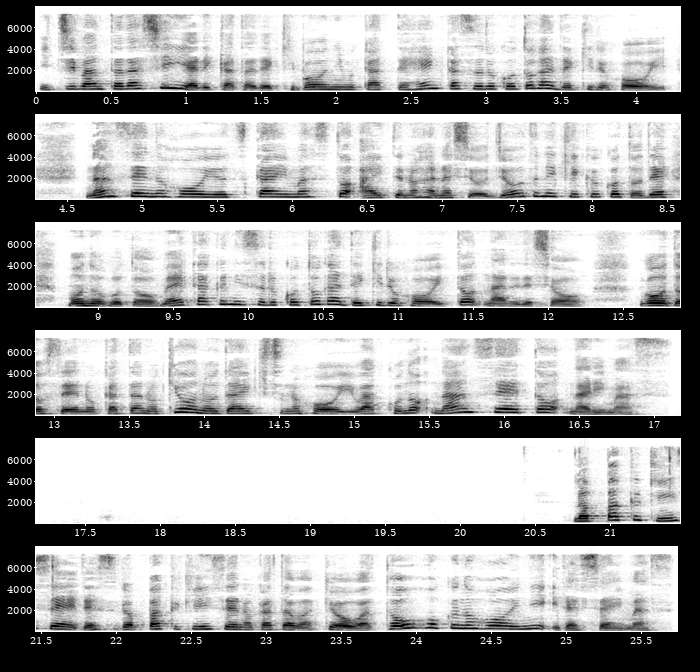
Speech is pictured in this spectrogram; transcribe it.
一番正しいやり方で希望に向かって変化することができる方位。南西の方位を使いますと、相手の話を上手に聞くことで物事を明確にすることができる方位となるでしょう。合同性の方の今日の大吉の方位はこの南西となります。六白金星です。六白金星の方は今日は東北の方位にいらっしゃいます。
